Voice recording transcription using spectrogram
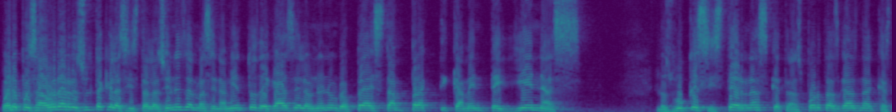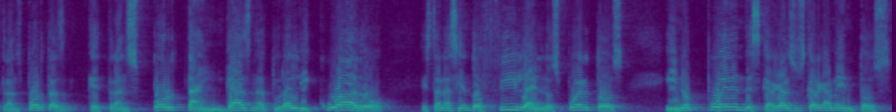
Bueno, pues ahora resulta que las instalaciones de almacenamiento de gas de la Unión Europea están prácticamente llenas. Los buques cisternas que, gas, transportan gas natural licuado están haciendo fila en los puertos y no pueden descargar sus cargamentos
